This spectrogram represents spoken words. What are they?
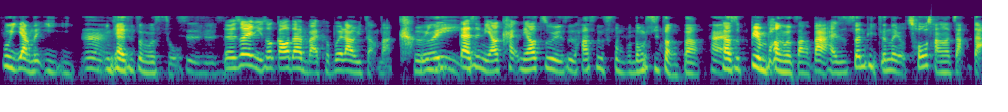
不一样的意义，嗯应该是这么说。是是是，对，所以你说高蛋白可不可以让鱼长大？可以，可以但是你要看，你要注意的是它是什么东西长大，它是变胖的长大，还是身体真的有抽长的长大？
